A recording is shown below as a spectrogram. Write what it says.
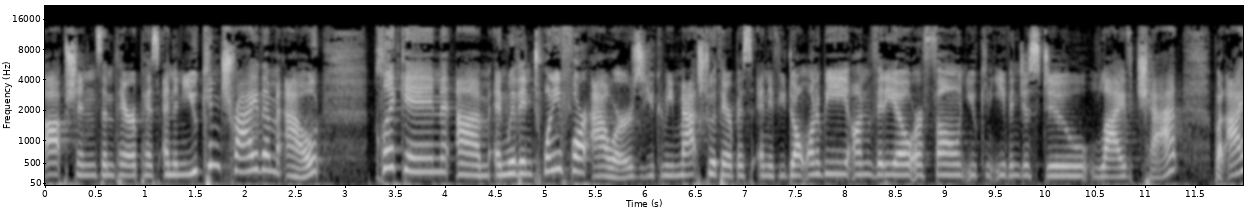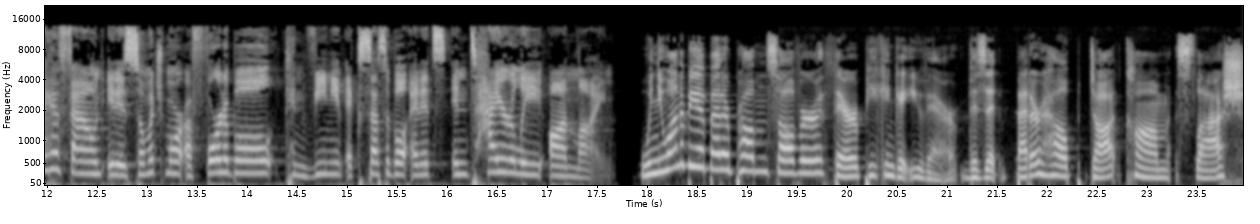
options and therapists, and then you can try them out. Click in, um, and within 24 hours, you can be matched to a therapist. And if you don't want to be on video or phone, you can even just do live chat. But I have found it is so much more affordable, convenient, accessible, and it's entirely online. When you want to be a better problem solver, therapy can get you there. Visit betterhelp.com slash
